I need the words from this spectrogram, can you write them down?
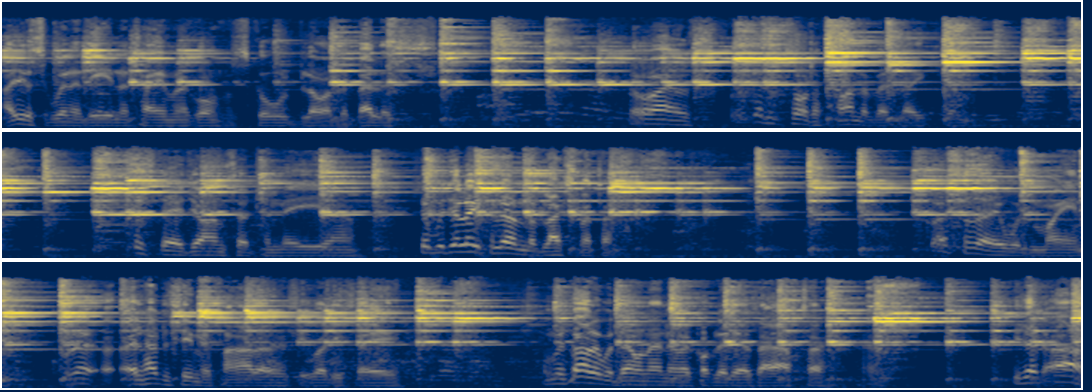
I used to go in at the evening time when I go home from school blowing the bells. So I was, getting sort of fond of it. Like, and this day John said to me, uh, said, would you like to learn the blacksmithing? I wouldn't mind. I, I'll have to see my father and see what he say. And my father went down anyway a couple of days after. And he said, ah,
